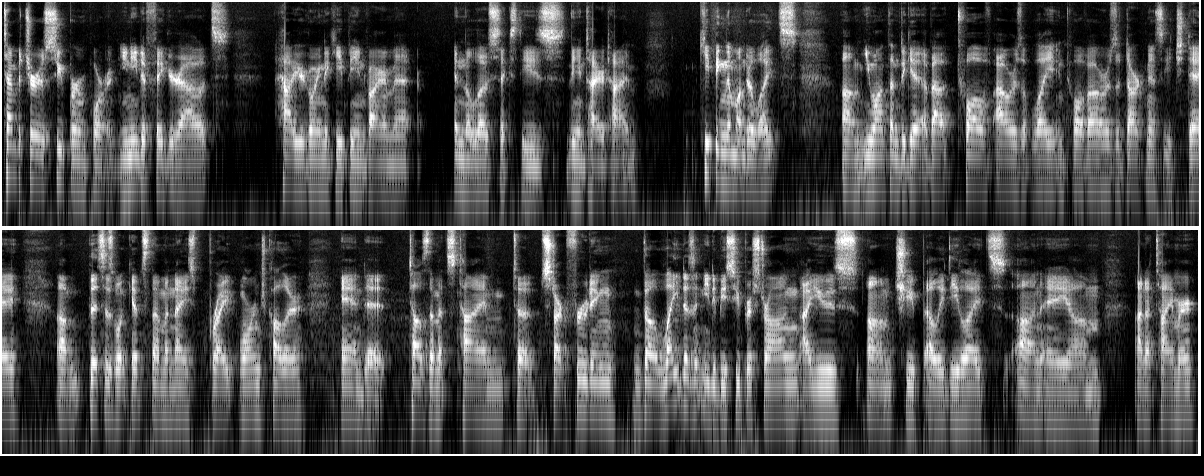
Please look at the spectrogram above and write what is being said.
temperature is super important. You need to figure out how you're going to keep the environment in the low 60s the entire time. Keeping them under lights. Um, you want them to get about 12 hours of light and 12 hours of darkness each day. Um, this is what gives them a nice bright orange color and it tells them it's time to start fruiting. The light doesn't need to be super strong. I use um, cheap LED lights on a, um, on a timer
